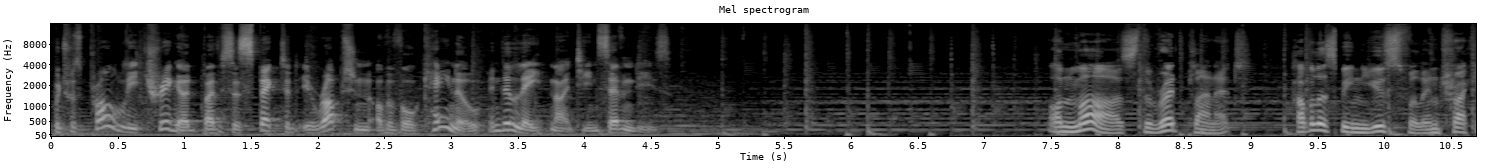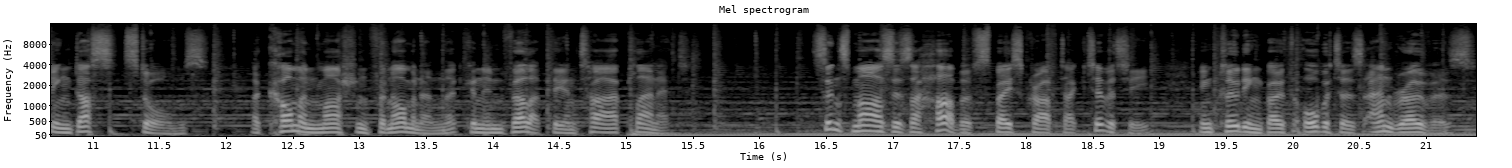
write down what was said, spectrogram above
which was probably triggered by the suspected eruption of a volcano in the late 1970s. On Mars, the red planet, Hubble has been useful in tracking dust storms, a common Martian phenomenon that can envelop the entire planet. Since Mars is a hub of spacecraft activity, including both orbiters and rovers,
